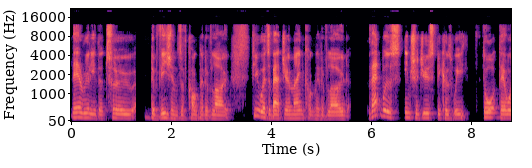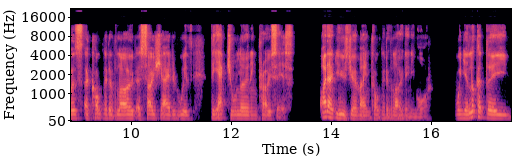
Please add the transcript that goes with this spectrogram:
they're really the two divisions of cognitive load. A few words about germane cognitive load. That was introduced because we thought there was a cognitive load associated with the actual learning process. I don't use germane cognitive load anymore. When you look at the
